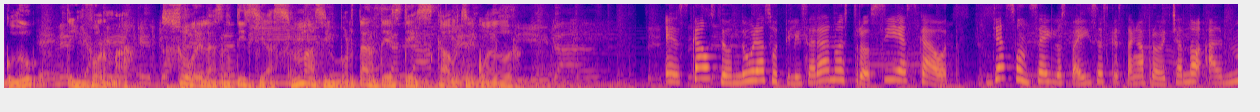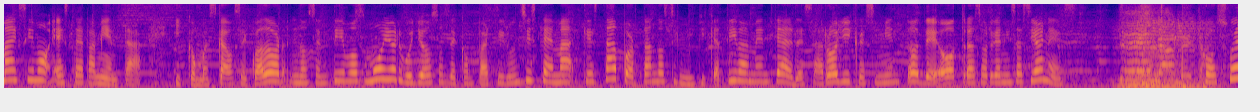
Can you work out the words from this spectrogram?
Kudú te informa sobre las noticias más importantes de Scouts Ecuador. Scouts de Honduras utilizará nuestro Sea Scout. Ya son seis los países que están aprovechando al máximo esta herramienta y como Scouts Ecuador nos sentimos muy orgullosos de compartir un sistema que está aportando significativamente al desarrollo y crecimiento de otras organizaciones. Josué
